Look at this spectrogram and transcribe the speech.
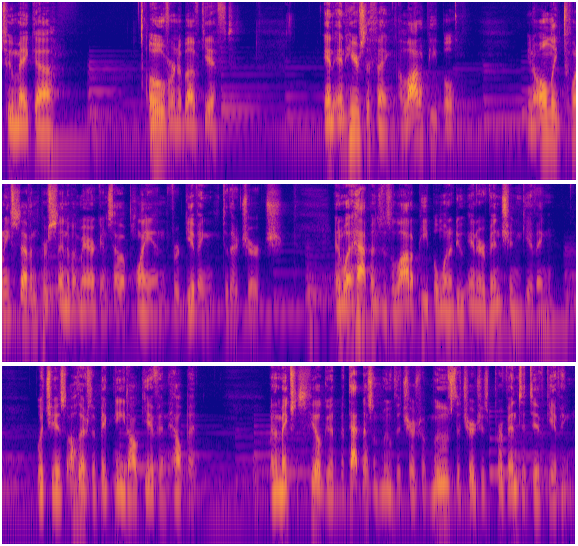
to make a over and above gift. And, and here's the thing a lot of people, you know, only 27% of Americans have a plan for giving to their church. And what happens is a lot of people want to do intervention giving, which is, oh, there's a big need, I'll give and help it. And it makes us feel good, but that doesn't move the church. What moves the church is preventative giving.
